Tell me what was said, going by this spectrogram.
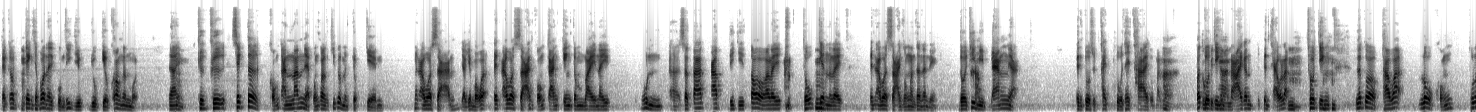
แต่ก็เจ๊งเฉพาะในกลุ่มที่อยู่อยู่เกี่ยวข้องกันหมดนะอืมคือคือ sector ของอันนั้นเนี่ย ผมกำลังคิดว่ามันจบเกม มันอวสานอยากจะบอกว่าเป็นอวสานของการเก็งกำไรในหุ้นสตาร์ทอัพดิจิตอลอะไรโทเค็นอะไร เป็นอวสานของมันเท่านั้นเอง โดยที่ครับมีแบงค์เนี่ย เป็นตัวสุดท้ายตัวท้ายๆของมันอ่าเพราะตัวตัวปิดจริงงานตายกันเป็นแถวละอืมตัวจริง แล้วก็ภาวะโลกของธุร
